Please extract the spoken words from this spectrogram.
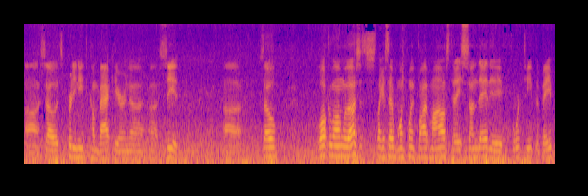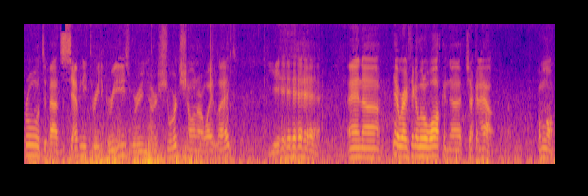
Uh, so it's pretty neat to come back here and uh, uh see it. Uh, so walk along with us. It's like I said, 1.5 miles. Today's Sunday, the 14th of April. It's about 73 degrees. We're in our shorts, showing our white legs. Yeah. And uh, yeah, we're gonna take a little walk and uh, check it out. Come along.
